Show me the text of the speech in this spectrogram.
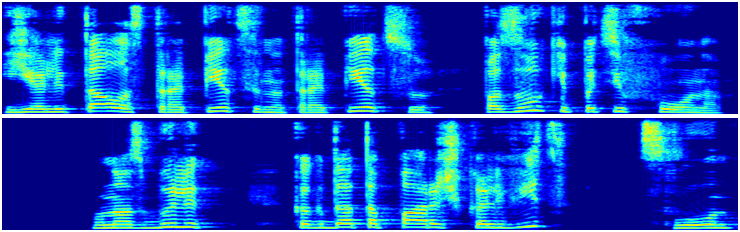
И я летала с трапеции на трапецию по звуке патефонов. У нас были когда-то парочка львиц, слон,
